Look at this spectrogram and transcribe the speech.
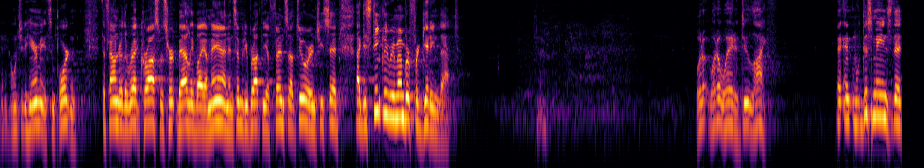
Okay, I want you to hear me. It's important. The founder of the Red Cross was hurt badly by a man, and somebody brought the offense up to her, and she said, I distinctly remember forgetting that. Okay. What, a, what a way to do life. And, this means that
